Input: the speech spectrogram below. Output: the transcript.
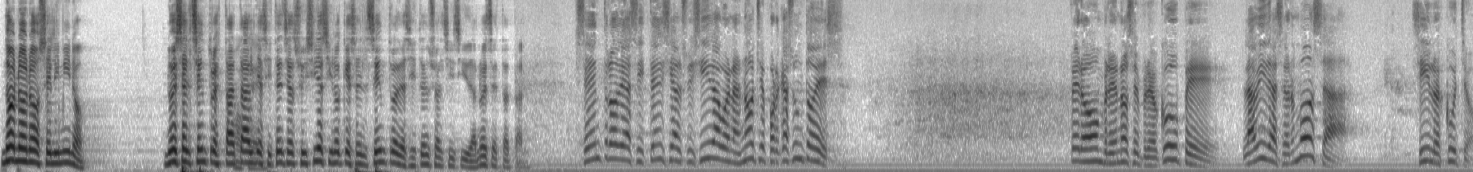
No, no, no, se eliminó. No es el Centro Estatal de Asistencia al Suicida, sino que es el Centro de Asistencia al Suicida, no es estatal. Centro de Asistencia al Suicida, buenas noches, ¿por qué asunto es? Pero hombre, no se preocupe, la vida es hermosa. Sí, lo escucho.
